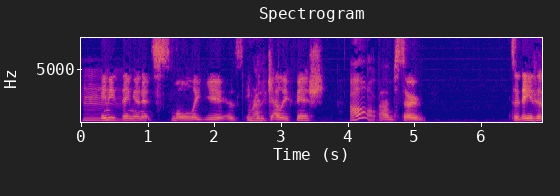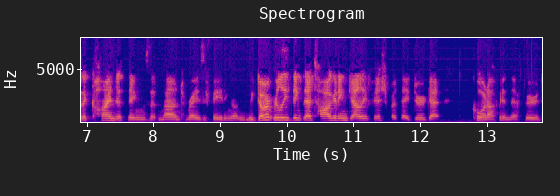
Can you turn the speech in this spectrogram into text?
hmm. anything in its smaller years, even right. jellyfish. Oh, um, so so these are the kind of things that manta rays are feeding on. We don't really mm. think they're targeting jellyfish, but they do get caught up in their food.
